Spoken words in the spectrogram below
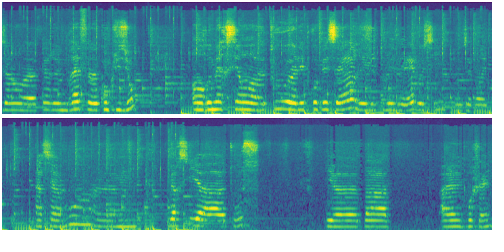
Nous allons euh, faire une brève euh, conclusion en remerciant euh, tous les professeurs et tous les élèves aussi qui nous avoir écoutés. Merci à vous. hein, Merci à tous. et bah, à l'année prochaine.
